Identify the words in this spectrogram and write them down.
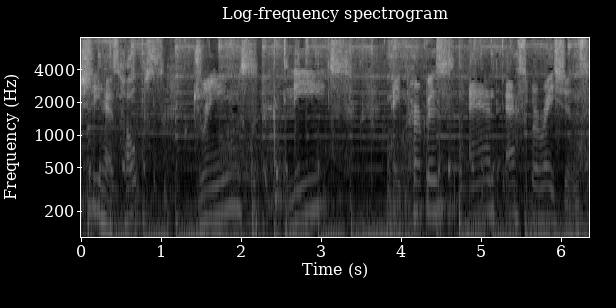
She has hopes, dreams, needs, a purpose, and aspirations,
